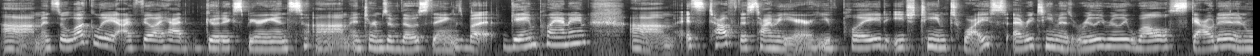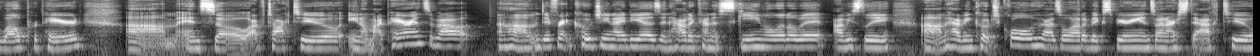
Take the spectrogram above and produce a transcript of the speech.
Um, and so luckily i feel i had good experience um, in terms of those things. But game planning um, it's tough this time of year. You've played each team twice. Every team is really really well scouted and well prepared. Um, and so i've talked to you know my parents about um, different coaching ideas and how to kind of scheme a little bit. Obviously, um, having Coach Cole, who has a lot of experience on our staff too,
